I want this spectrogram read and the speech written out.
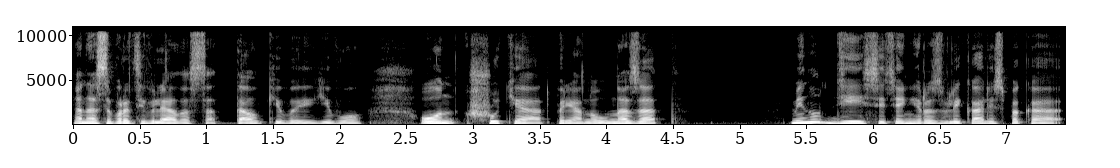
Она сопротивлялась, отталкивая его. Он, шутя, отпрянул назад. Минут десять они развлекались, пока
